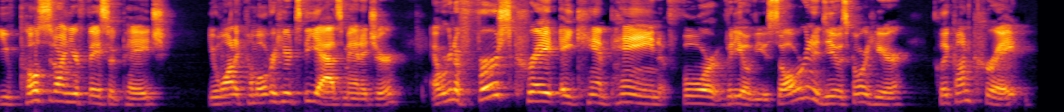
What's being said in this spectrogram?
you've posted on your Facebook page you want to come over here to the ads manager and we're gonna first create a campaign for video views. So all we're gonna do is come over here click on create.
